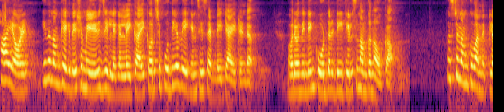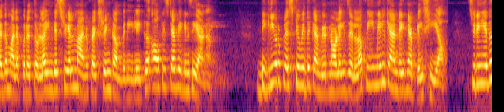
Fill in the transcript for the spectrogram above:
ഹായ് ഓൾ ഇന്ന് നമുക്ക് ഏകദേശം ഏഴ് ജില്ലകളിലേക്കായി കുറച്ച് പുതിയ വേക്കൻസീസ് അപ്ഡേറ്റ് ആയിട്ടുണ്ട്. ഓരോന്നിന്റെയും കൂടുതൽ ഡീറ്റെയിൽസ് നമുക്ക് നോക്കാം. ഫസ്റ്റ് നമുക്ക് വന്നിട്ടുള്ളത് മലപ്പുറത്തുള്ള ഇൻഡസ്ട്രിയൽ മാനുഫാക്ചറിങ് കമ്പനിയിലേക്ക് ഓഫീസ് സ്റ്റാഫ് വേക്കൻസിയാണ് degree or plus two with computer knowledge ഉള്ള ഫീമെയിൽ കാൻഡിഡേറ്റിന് അപ്ലൈ ചെയ്യാം. ചുരുങ്ങിയത്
